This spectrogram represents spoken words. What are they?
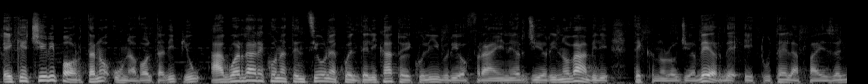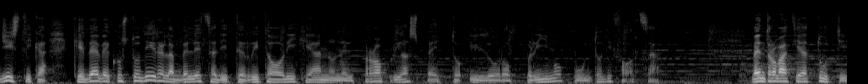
e che ci riportano, una volta di più, a guardare con attenzione a quel delicato equilibrio fra energie rinnovabili, tecnologia verde e tutela paesaggistica che deve custodire la bellezza di territori che hanno nel proprio aspetto il loro primo punto di forza. Bentrovati a tutti,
